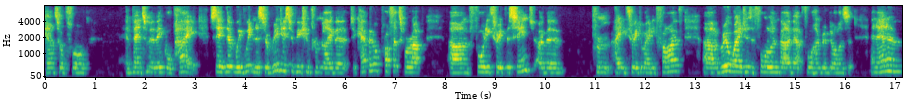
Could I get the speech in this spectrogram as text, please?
Council for Advancement of Equal Pay, said that we've witnessed a redistribution from labour to capital. Profits were up um, 43% over from 83 to 85. Uh, real wages have fallen by about $400 an annum.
